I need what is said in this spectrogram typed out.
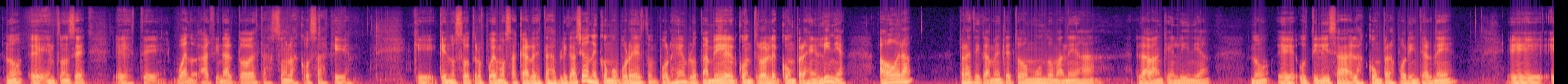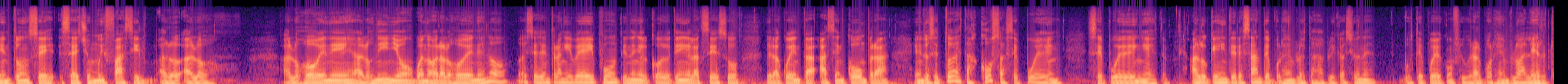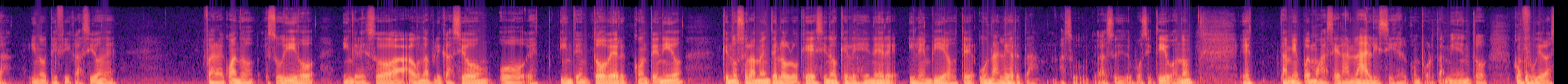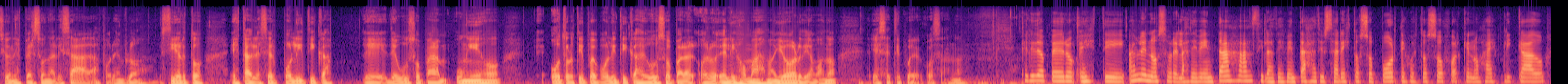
¿no? Eh, entonces, este, bueno, al final todas estas son las cosas que, que, nosotros podemos sacar de estas aplicaciones, como por ejemplo, por ejemplo también el control de compras en línea. Ahora prácticamente todo el mundo maneja la banca en línea, ¿no? Eh, utiliza las compras por internet, eh, entonces se ha hecho muy fácil a, lo- a los a los jóvenes, a los niños, bueno, ahora los jóvenes no, a veces entran y eBay, pum, tienen el código, tienen el acceso de la cuenta, hacen compra, entonces todas estas cosas se pueden, se pueden, este, algo que es interesante, por ejemplo, estas aplicaciones, usted puede configurar, por ejemplo, alerta y notificaciones para cuando su hijo ingresó a, una aplicación o intentó ver contenido, que no solamente lo bloquee, sino que le genere y le envíe a usted una alerta a su, a su dispositivo, ¿no? También podemos hacer análisis del comportamiento, configuraciones personalizadas, por ejemplo, cierto, establecer políticas de, de uso para un hijo, otro tipo de políticas de uso para el, el hijo más mayor, digamos, ¿no? Ese tipo de cosas, ¿no? Querido Pedro, este, háblenos sobre las desventajas y las desventajas de usar estos soportes o estos software que nos ha explicado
